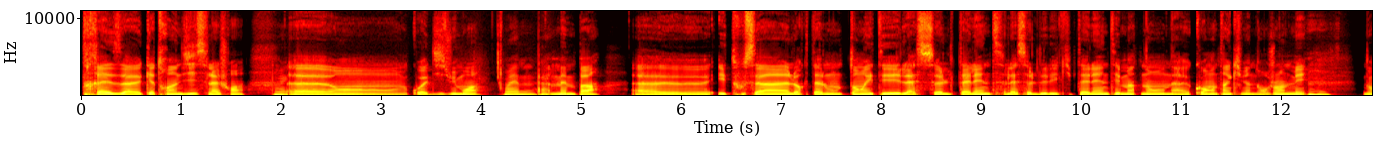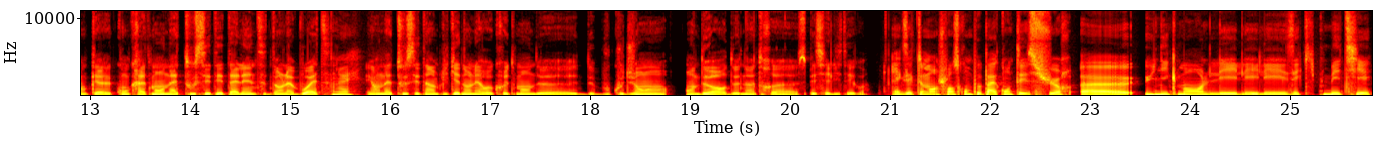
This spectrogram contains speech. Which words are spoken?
13 à 90 là, je crois, en quoi, 18 mois? Ouais, même pas. Même pas. Euh, et tout ça, alors que tu as longtemps été la seule talent, la seule de l'équipe talent, et maintenant on a Corentin qui vient de nous rejoindre. Mais mhm. donc euh, concrètement, on a tous été talent dans la boîte et on a tous été impliqués dans les recrutements de, de beaucoup de gens en dehors de notre euh, spécialité. Quoi. Exactement. Je pense qu'on ne peut pas compter sur euh, uniquement les, les, équipes métiers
